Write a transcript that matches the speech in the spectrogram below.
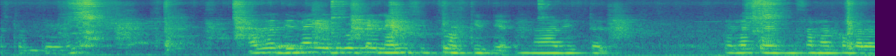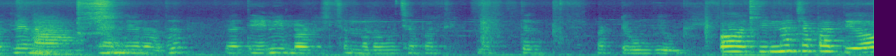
ಅಷ್ಟಂತೇಳಿ. ಅದ್ರ ದಿನ ಎದ್ಬಿಟ್ಲೆ ನೆನೆಸಿಟ್ಟು ಹೋಗ್ತಿದ್ದೆ. ನಾದಿಟ್ಟು ಎಲ್ಲ ಕೆಲಸ ಮಾಡ್ಕೊಂಡ್ಬರತ್ಲೆ ನಾ ನೆನೆಯಿರೋದು ಇವತ್ತು ಏನಿಲ್ಲ ನೋಡ್ರಿ ಎಷ್ಟು ಚಂದ ಹೂ, ಚಪಾತಿ. ಮತ್ತೆ ಹೊಟ್ಟೆ ಉಬ್ಬಿ ಉಬ್ಬಿ ಓ, ತಿನ್ನೋ ಚಪಾತಿ ಓ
